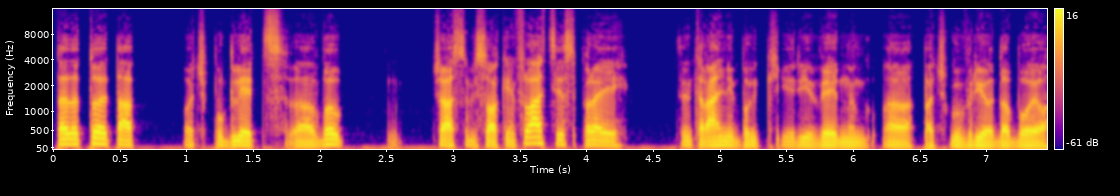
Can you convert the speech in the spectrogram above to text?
Teda to je ta pač pogled uh, v času visoke inflacije, spravi centralni bankirji vedno uh, pač govorijo, da bojo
